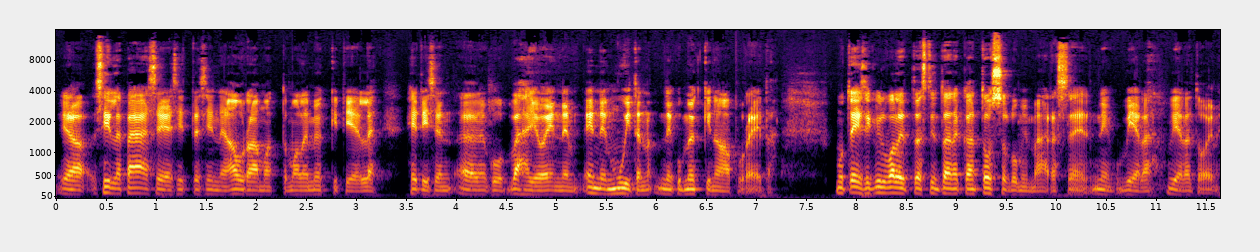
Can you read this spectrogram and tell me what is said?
ja sillä pääsee sitten sinne auraamattomalle mökkitielle heti sen äh, niin vähän jo ennen, ennen muita niin kuin mökkinaapureita. Mutta ei se kyllä valitettavasti nyt ainakaan tuossa lumimäärässä niin kuin vielä, vielä toimi.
